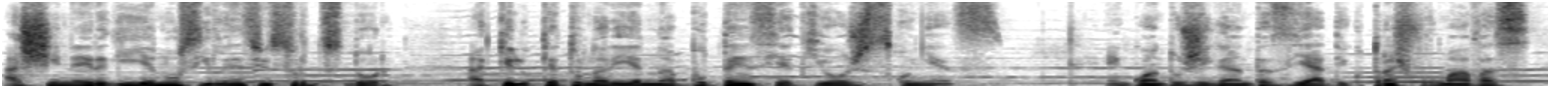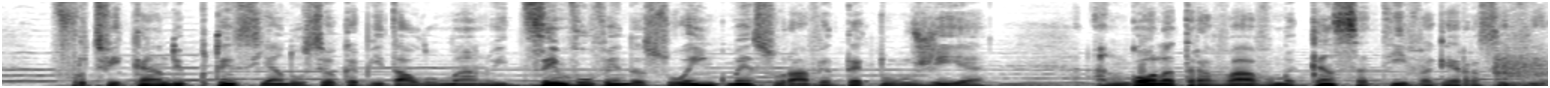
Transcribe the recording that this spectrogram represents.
a China erguia num silêncio ensurdecedor aquilo que a tornaria na potência que hoje se conhece. Enquanto o gigante asiático transformava-se, fortificando e potenciando o seu capital humano e desenvolvendo a sua incomensurável tecnologia, Angola travava uma cansativa guerra civil.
